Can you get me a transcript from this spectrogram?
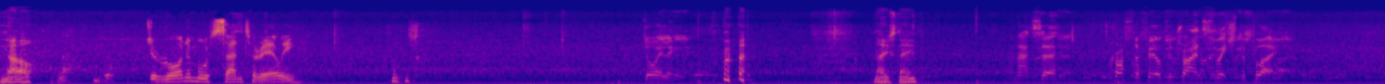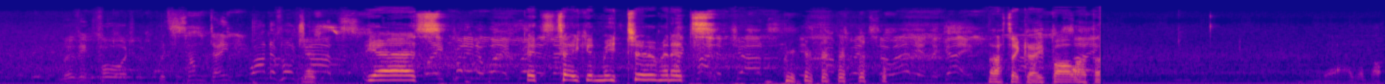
No. Geronimo Santarelli. Doyley. Nice name. And that's uh, across the field to try and switch the play. Moving forward with some danger. Wonderful chance! Well, Yes! he put it away It's taken me two minutes. Kind of chance. It's come to it so early in the game. That's a great ball, that. Yeah, the box.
